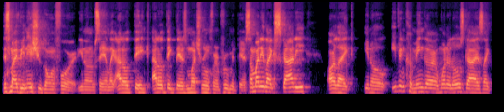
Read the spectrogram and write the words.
this might be an issue going forward. You know what I'm saying? Like I don't think I don't think there's much room for improvement there. Somebody like Scottie or like you know even Kuminga or one of those guys, like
